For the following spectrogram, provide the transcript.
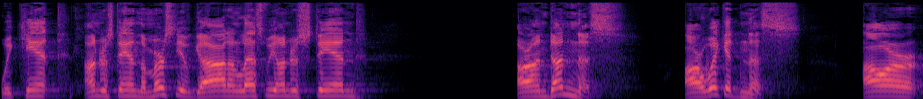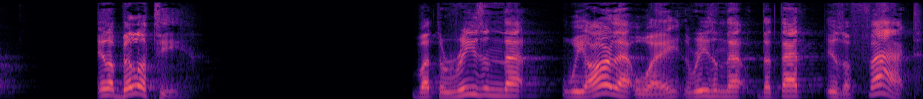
we can't understand the mercy of God unless we understand our undoneness, our wickedness, our inability. But the reason that we are that way, the reason that that, that is a fact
